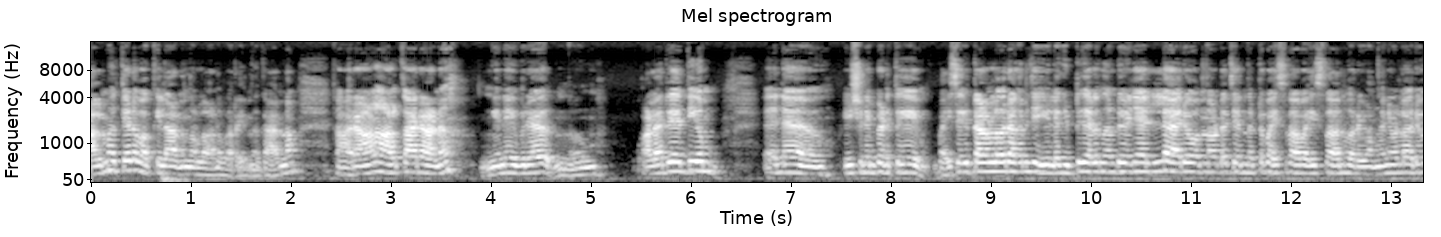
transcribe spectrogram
ആത്മഹത്യയുടെ വക്കിലാണെന്നുള്ളതാണ് പറയുന്നത്. കാരണം ധാരാളം ആൾക്കാരാണ് ഇങ്ങനെ ഇവരെ വളരെയധികം പിന്നെ ഭീഷണിപ്പെടുത്തുകയും പൈസ കിട്ടാനുള്ളവർ അങ്ങനെ ചെയ്യില്ല. കിട്ടുകയെന്ന് കണ്ടു കഴിഞ്ഞാൽ എല്ലാവരും ഒന്നോടെ ചെന്നിട്ട് പൈസ പൈസ എന്ന് പറയും. അങ്ങനെയുള്ള ഒരു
